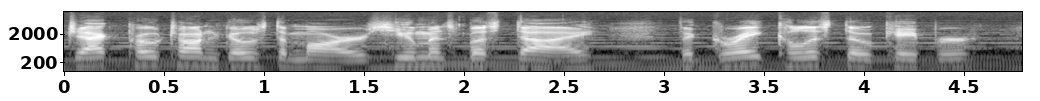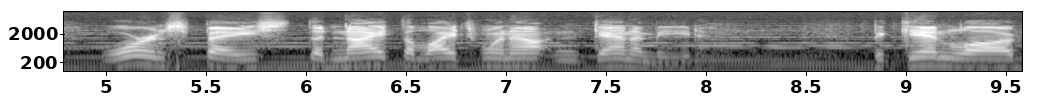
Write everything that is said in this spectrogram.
Jack Proton Goes to Mars Humans Must Die The Great Callisto Caper War in Space The Night the Lights Went Out in Ganymede Begin Log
